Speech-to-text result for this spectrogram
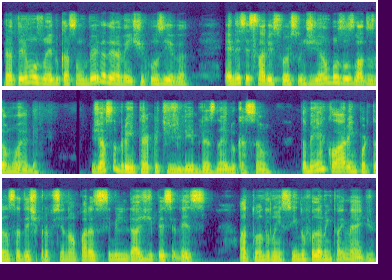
para termos uma educação verdadeiramente inclusiva, é necessário esforço de ambos os lados da moeda. Já sobre o intérprete de Libras na educação, também é clara a importância deste profissional para a acessibilidade de PCDs, atuando no ensino fundamental e médio.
